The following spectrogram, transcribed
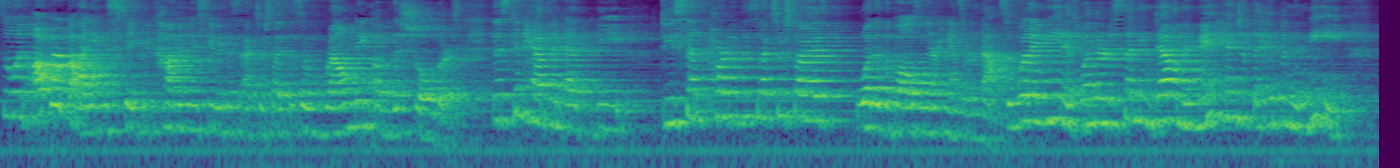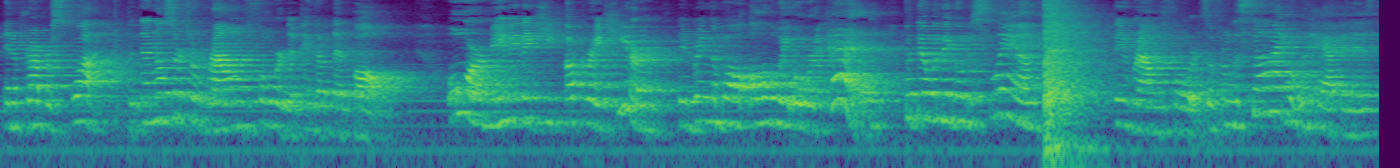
So an upper body mistake we commonly see with this exercise is a rounding of the shoulders. This can happen at the descent part of this exercise, whether the ball's in their hands or not. So what I mean is when they're descending down, they may hinge at the hip and the knee in a proper squat, but then they'll start to round forward to pick up that ball. Or maybe they keep upright here, they bring the ball all the way overhead, but then when they go to slam, they round forward. So from the side, what would happen is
